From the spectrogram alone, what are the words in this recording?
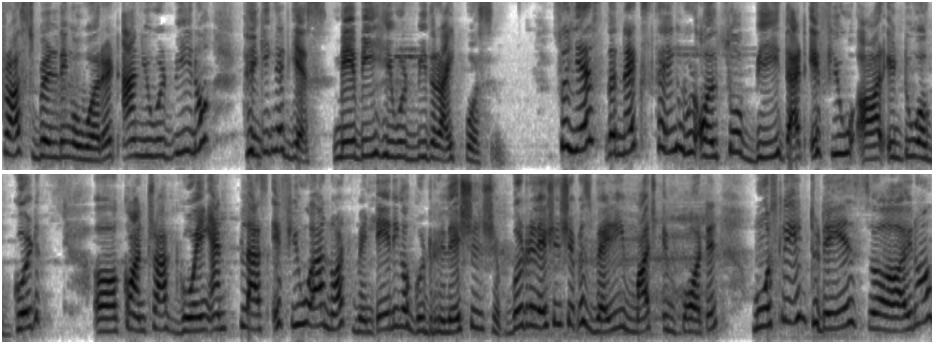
trust building over it and you would be you know thinking that yes maybe he would be the right person. So yes the next thing would also be that if you are into a good uh, contract going and plus if you are not maintaining a good relationship good relationship is very much important. Mostly in today's uh, you know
